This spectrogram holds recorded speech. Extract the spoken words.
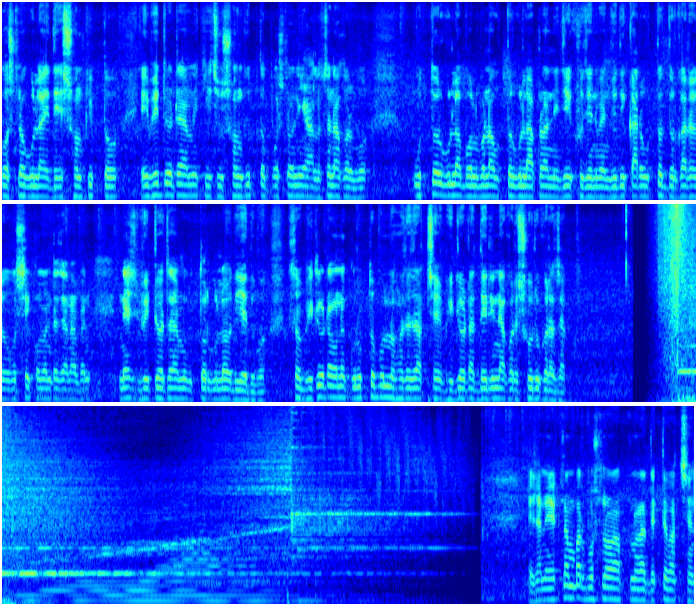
প্রশ্নগুলাই দিয়ে সংক্ষিপ্ত। এই ভিডিওতে আমি কিছু সংক্ষিপ্ত প্রশ্ন নিয়ে আলোচনা করব। উত্তরগুলো বলব না, উত্তরগুলো আপনারা নিজেই খুঁজে নেবেন। যদি কারও উত্তর দরকার হয়, অবশ্যই কমেন্টে জানাবেন। নেক্সট ভিডিওতে আমি উত্তরগুলোও দিয়ে দেবো। সো ভিডিওটা অনেক গুরুত্বপূর্ণ হতে যাচ্ছে। ভিডিওটা দেরি না করে শুরু করা যাক। এখানে এক নম্বর প্রশ্ন আপনারা দেখতে পাচ্ছেন।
